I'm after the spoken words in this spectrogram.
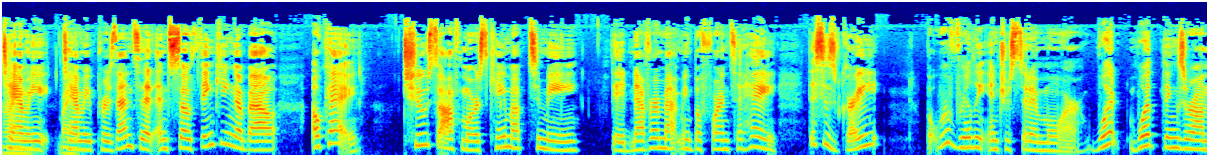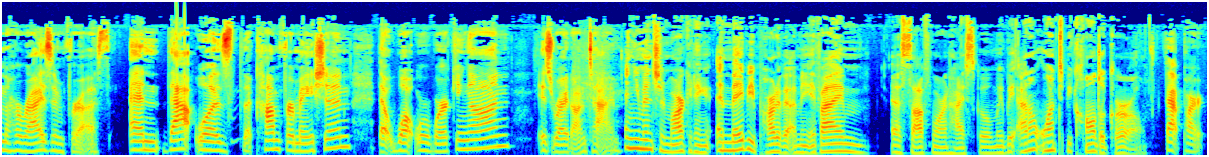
Tammy, right, right. Tammy presents it. And so thinking about, okay, two sophomores came up to me. They'd never met me before and said, Hey, this is great but we're really interested in more. What what things are on the horizon for us? And that was the confirmation that what we're working on is right on time. And you mentioned marketing, and maybe part of it. I mean, if I'm a sophomore in high school, maybe I don't want to be called a girl. That part.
